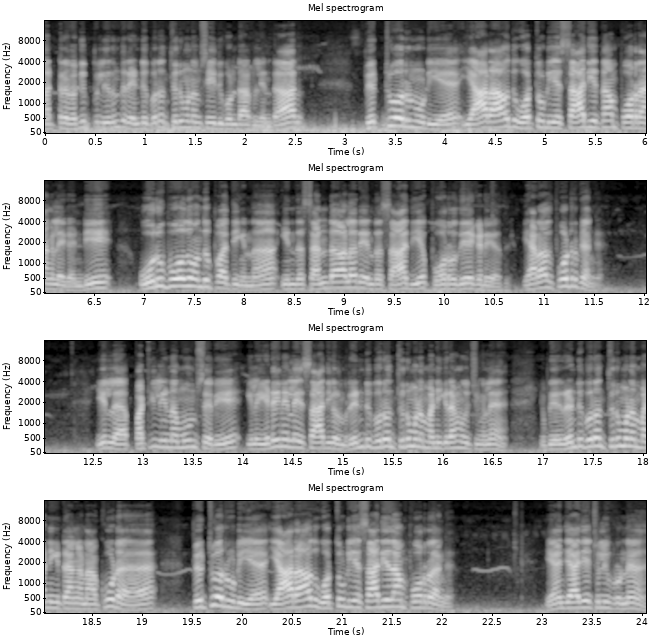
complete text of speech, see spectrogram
மற்ற வகுப்பில் இருந்து ரெண்டு பேரும் திருமணம் செய்து கொண்டார்கள் என்றால் பெற்றோருனுடைய யாராவது ஒருத்தருடைய சாதியை தான் போடுறாங்களே கண்டி ஒருபோதும் வந்து பார்த்தீங்கன்னா இந்த சண்டாளர் என்ற சாதியை போடுறதே கிடையாது. யாராவது போட்டிருக்காங்க? இல்லை பட்டியலினமும் சரி இல்லை இடைநிலை சாதிகளும் ரெண்டு பேரும் திருமணம் பண்ணிக்கிறாங்கன்னு வச்சுங்களேன் இப்படி ரெண்டு பேரும் திருமணம் பண்ணிக்கிட்டாங்கன்னா கூட பெற்றோருடைய யாராவது ஒருத்தருடைய சாதியை தான் போடுறாங்க. என் ஜாதியை சொல்லி போடுறேன்.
